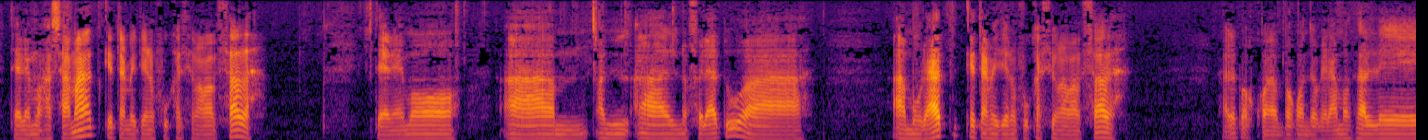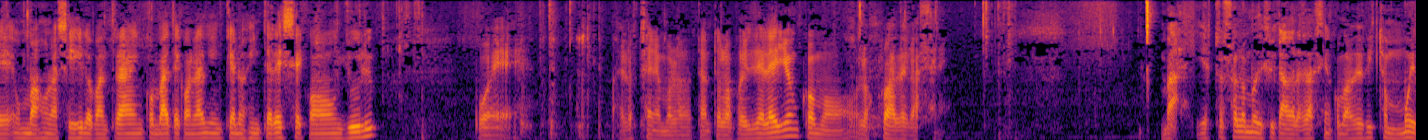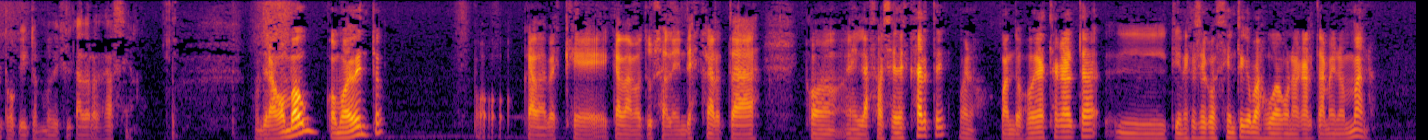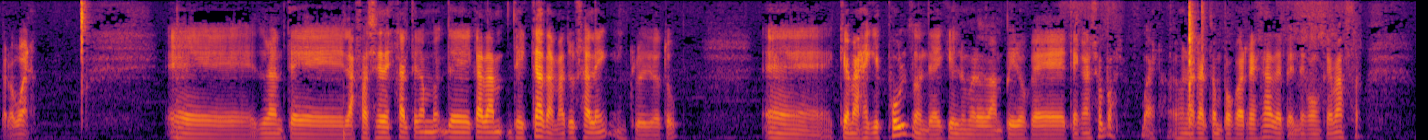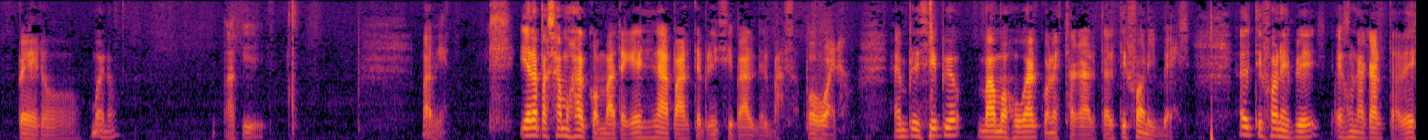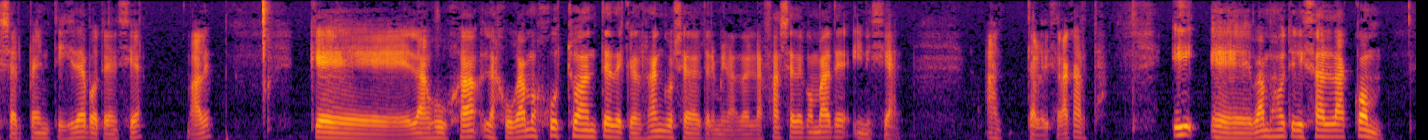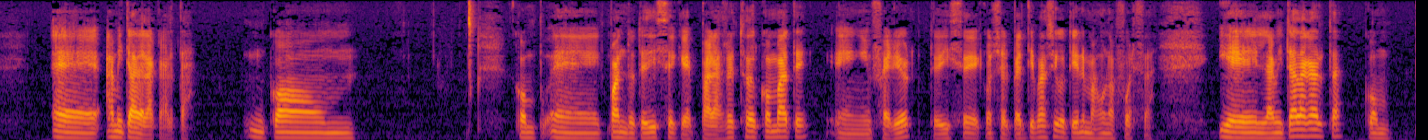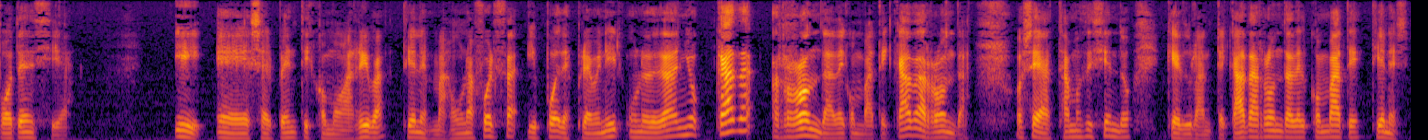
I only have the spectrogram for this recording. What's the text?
Tenemos a Samad, que también tiene ofuscación avanzada. Tenemos al, al, Noferatu, a, a Murat, que también tiene ofuscación avanzada. Pues cuando, pues cuando, queramos darle un más un sigilo para entrar en combate con alguien que nos interese con Julio, pues los tenemos, tanto los Veil de Legion como los Croas de Cáceres. Vale, y estos son los modificadores de acción, como habéis visto, muy poquitos modificadores de acción. Un Dragon Ball como evento, pues cada vez que cada Matusalén descarta en la fase de descarte, bueno, cuando juega esta carta tienes que ser consciente que va a jugar con una carta menos mano, pero bueno. Eh, durante la fase de descarte de cada, de cada Matusalén, incluido tú, eh, que más X pool, donde hay que el número de vampiros que tengan soporte. Bueno, es una carta un poco arriesgada, depende con qué mazo. Pero bueno, aquí va bien. Y ahora pasamos al combate, que es la parte principal del mazo. Pues bueno, en principio vamos a jugar con esta carta, el Typhonic Base. El Typhonic Base es una carta de serpentis y de potencia, ¿vale? Que la jugamos justo antes de que el rango sea determinado, en la fase de combate inicial te lo dice la carta. Y eh, vamos a utilizarla con eh, a mitad de la carta. Con, eh, cuando te dice que para el resto del combate en inferior te dice con serpentis básico tiene más una fuerza. Y en la mitad de la carta con potencia y eh, Serpentis como arriba tienes más una fuerza y puedes prevenir uno de daño cada ronda de combate, cada ronda. O sea, estamos diciendo que durante cada ronda del combate tienes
